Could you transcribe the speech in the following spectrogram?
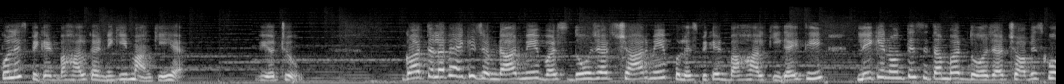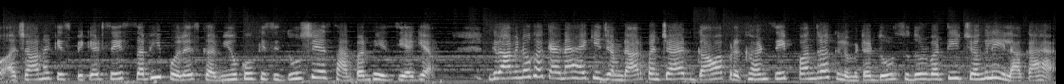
पुलिस पिकेट बहाल करने की मांग की है। गौरतलब है कि जमडार में वर्ष 2004 में पुलिस पिकेट बहाल की गई थी। लेकिन 29 सितंबर 2024 को अचानक इस पिकेट से सभी पुलिस कर्मियों को किसी दूसरे स्थान पर भेज दिया गया। ग्रामीणों का कहना है कि जमडार पंचायत गांवा प्रखंड से 15 किलोमीटर दूर सुदूरवर्ती जंगली इलाका है।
